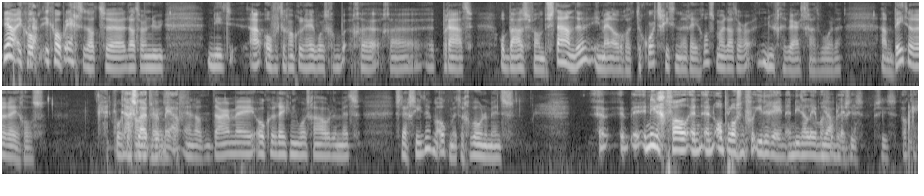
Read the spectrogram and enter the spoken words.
Ja, ik hoop, ik hoop echt dat, dat er nu niet over toegankelijkheid wordt gepraat op basis van bestaande, in mijn ogen tekortschietende regels, maar dat er nu gewerkt gaat worden aan betere regels. Daar sluiten we mee af. En dat daarmee ook rekening wordt gehouden met slechtzienden, maar ook met de gewone mens. Eh, in ieder geval een, een oplossing voor iedereen en niet alleen maar ja, voor blinden. Precies, precies. Oké,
